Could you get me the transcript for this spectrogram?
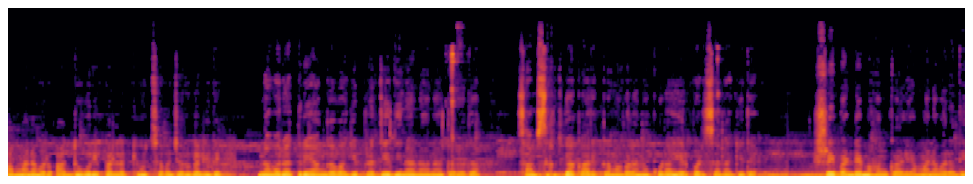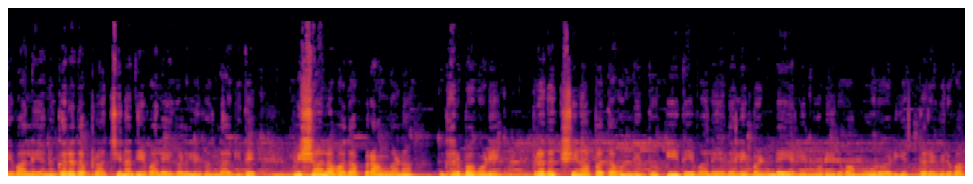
ಅಮ್ಮನವರು ಅದ್ದೂರಿ ಪಲ್ಲಕ್ಕಿ ಉತ್ಸವ ಜರುಗಲಿದೆ. ನವರಾತ್ರಿಯ ಅಂಗವಾಗಿ ಪ್ರತಿದಿನ ನಾನಾ ಥರದ ಸಾಂಸ್ಕೃತಿಕ ಕಾರ್ಯಕ್ರಮಗಳನ್ನು ಕೂಡ ಏರ್ಪಡಿಸಲಾಗಿದೆ. ಶ್ರೀ ಬಂಡೆ ಮಹಂಕಾಳಿ ಅಮ್ಮನವರ ದೇವಾಲಯ ನಗರದ ಪ್ರಾಚೀನ ದೇವಾಲಯಗಳಲ್ಲಿ ಒಂದಾಗಿದೆ. ವಿಶಾಲವಾದ ಪ್ರಾಂಗಣ, ಗರ್ಭಗುಡಿ, ಪ್ರದಕ್ಷಿಣಾ ಪಥ ಹೊಂದಿದ್ದು ಈ ದೇವಾಲಯದಲ್ಲಿ ಬಂಡೆಯಲ್ಲಿ ಮೂಡಿರುವ ಮೂರು ಅಡಿ ಎತ್ತರವಿರುವ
